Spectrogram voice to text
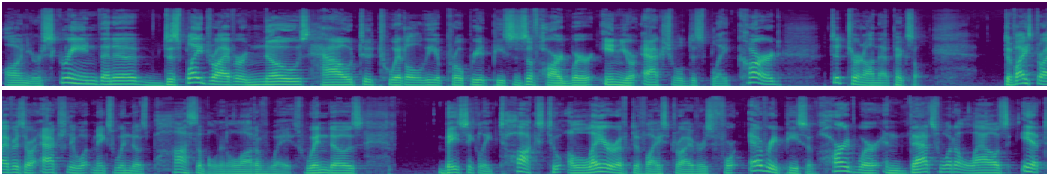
on your screen, then a display driver knows how to twiddle the appropriate pieces of hardware in your actual display card to turn on that pixel. Device drivers are actually what makes Windows possible in a lot of ways. Windows basically talks to a layer of device drivers for every piece of hardware, and that's what allows it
